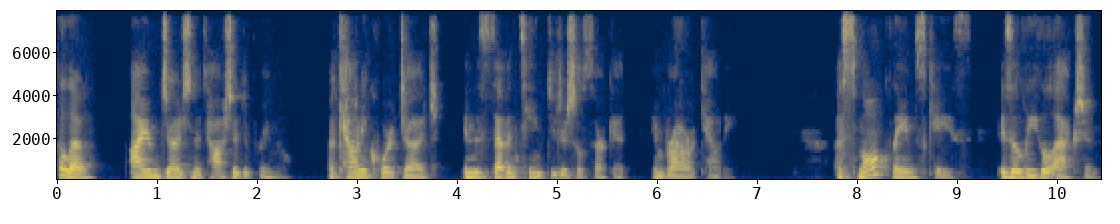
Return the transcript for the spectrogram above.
Hello, I am Judge Natasha DePrimo, a county court judge in the 17th Judicial Circuit in Broward County. A small claims case is a legal action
